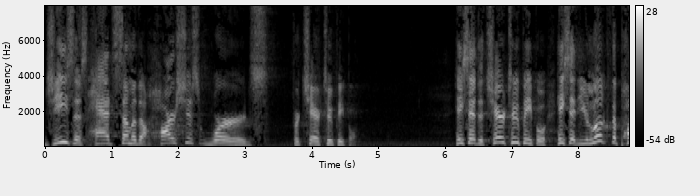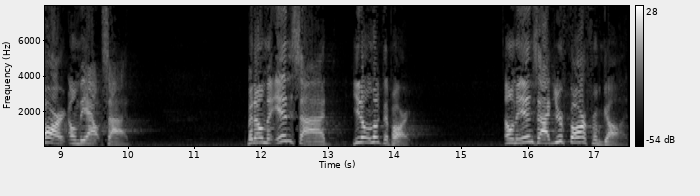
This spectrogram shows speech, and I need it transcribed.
Jesus had some of the harshest words for chair two people. He said to chair two people, he said, You look the part on the outside, but on the inside, you don't look the part. On the inside, you're far from God.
